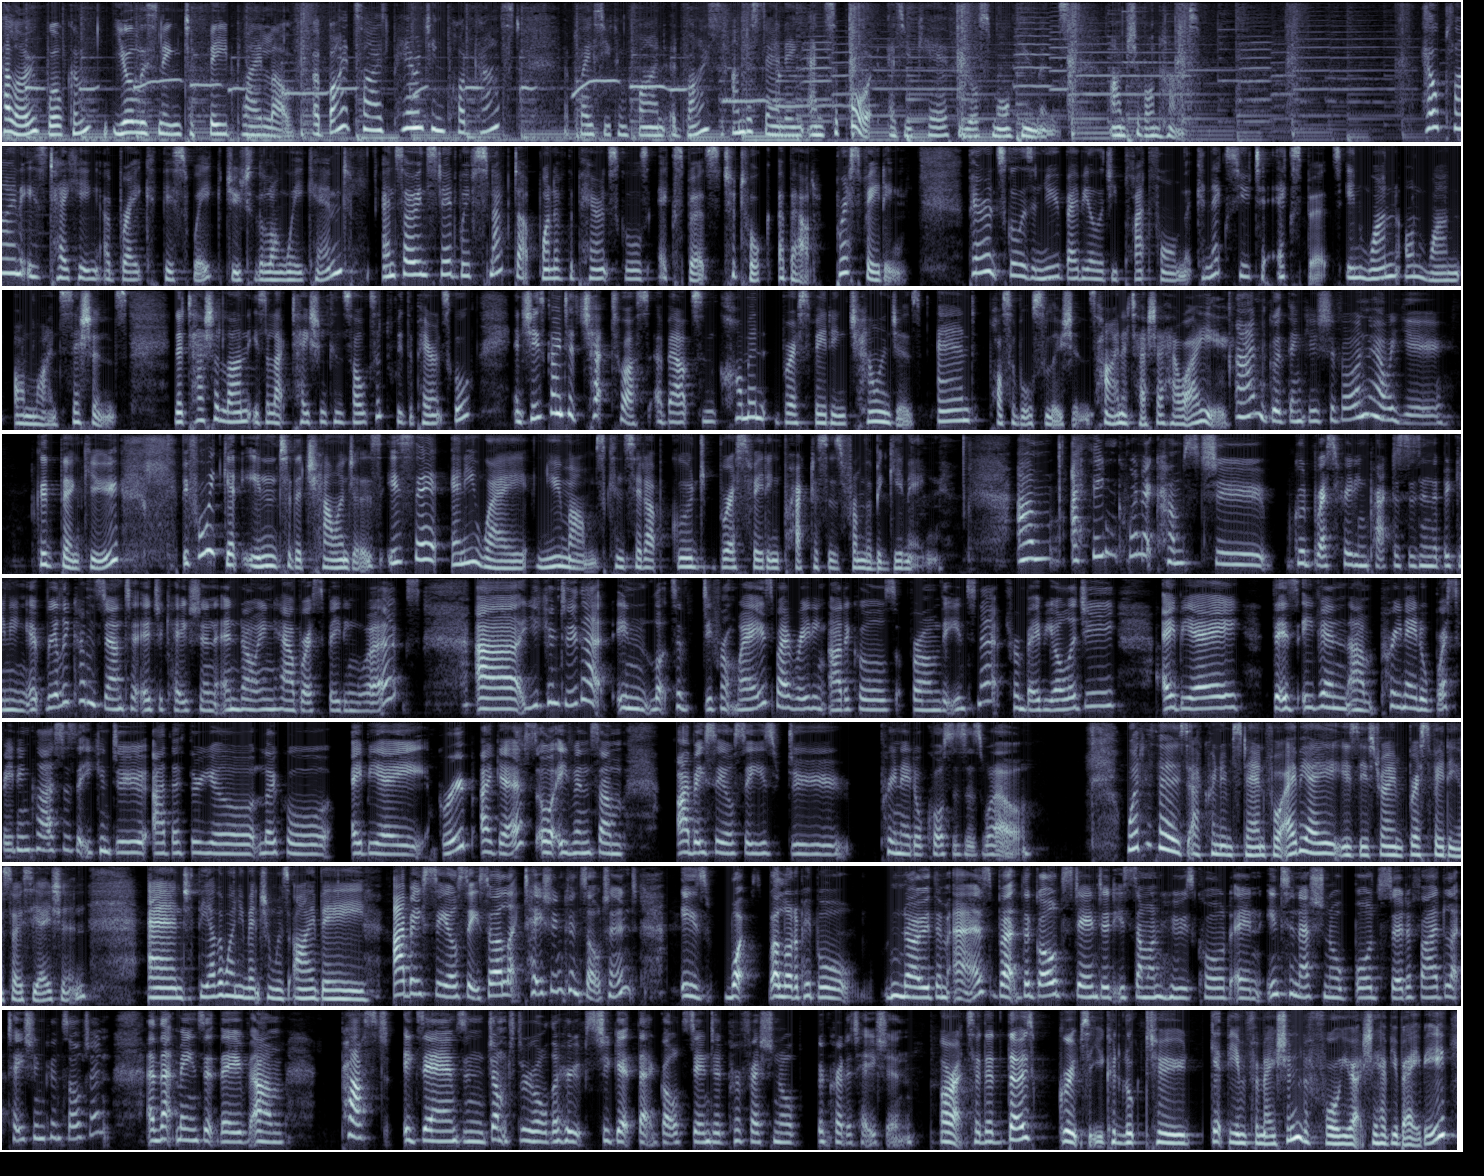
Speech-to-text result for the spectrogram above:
Hello, welcome. You're listening to Feed, Play, Love, a bite sized parenting podcast, a place you can find advice, understanding, and support as you care for your small humans. I'm Siobhan Hunt. Helpline is taking a break this week due to the long weekend, and so instead we've snapped up one of the Parent School's experts to talk about breastfeeding. Parent School is a new babyology platform that connects you to experts in one on one online sessions. Natasha Lunn is a lactation consultant with the Parent School, and she's going to chat to us about some common breastfeeding challenges and possible solutions. Hi, Natasha, how are you? I'm good, thank you, Siobhan. How are you? Good, thank you. Before we get into the challenges, is there any way new mums can set up good breastfeeding practices from the beginning? Um, I think when it comes to good breastfeeding practices in the beginning, it really comes down to education and knowing how breastfeeding works. Uh, you can do that in lots of different ways by reading articles from the internet, from Babyology, ABA. There's even um, prenatal breastfeeding classes that you can do either through your local ABA group, I guess, or even some IBCLCs do prenatal courses as well. What do those acronyms stand for? ABA is the Australian Breastfeeding Association, and the other one you mentioned was IB. IBCLC. So, a lactation consultant is what a lot of people know them as, but the gold standard is someone who's called an international board certified lactation consultant. And that means that they've um, passed exams and jumped through all the hoops to get that gold standard professional accreditation. All right. So, those groups that you could look to get the information before you actually have your baby.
